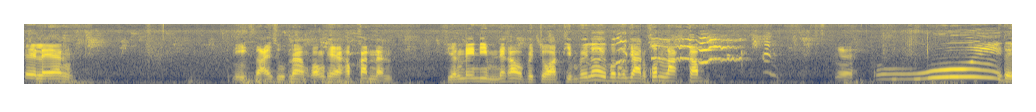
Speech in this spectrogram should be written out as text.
ได้แรง นี่สายสูบน้ำของแท้ครับขั้นนั้นเสียงได้นิ่มนะครับเอาไปจอดถิ่มไปเลยบนยานคนรักครับเนี่ยโอ้ยได้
